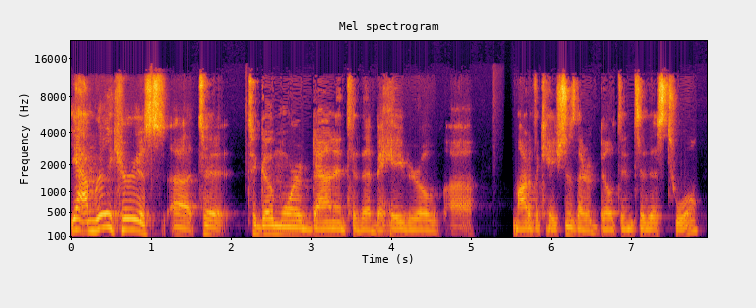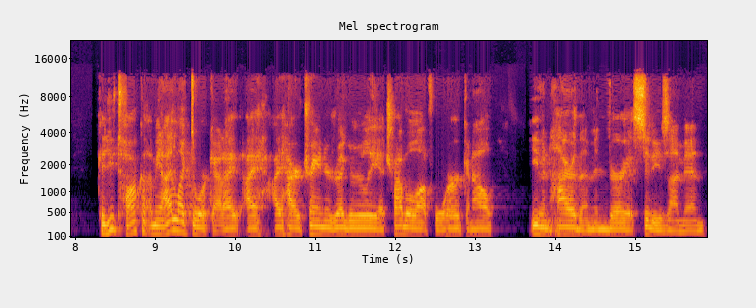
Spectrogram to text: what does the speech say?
Yeah, I'm really curious uh, to to go more down into the behavioral uh, modifications that are built into this tool. Could you talk? I mean, I like to work out. I, I, I hire trainers regularly. I travel a lot for work, and I'll even hire them in various cities I'm in.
